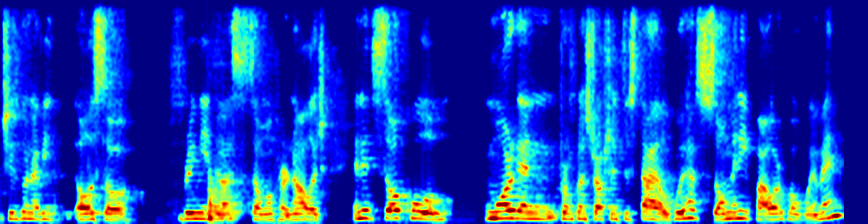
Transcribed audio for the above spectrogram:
she's going to be also bringing us some of her knowledge. And it's so cool. Morgan from Construction to Style, we have so many powerful women.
